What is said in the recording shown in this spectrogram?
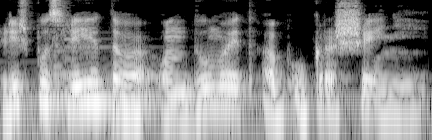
Лишь после этого он думает об украшении.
